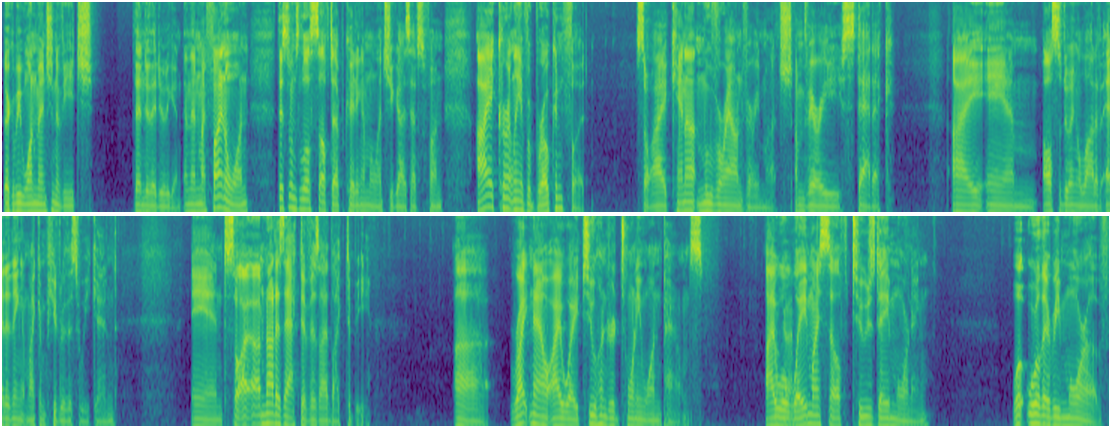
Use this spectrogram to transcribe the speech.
There could be one mention of each. Then do they do it again? And then my final one. This one's a little self-deprecating. I'm gonna let you guys have some fun. I currently have a broken foot, so I cannot move around very much. I'm very static. I am also doing a lot of editing at my computer this weekend and so I, I'm not as active as I'd like to be. Uh, right now, I weigh 221 pounds. I will weigh myself Tuesday morning. What will there be more of?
